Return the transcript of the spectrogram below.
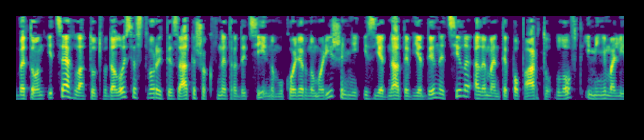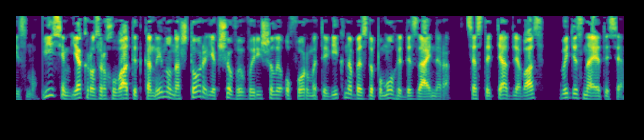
Бетон і цегла тут вдалося створити затишок в нетрадиційному колірному рішенні і з'єднати в єдине ціле елементи поп-арту, лофт і мінімалізму. 8. Як розрахувати тканину на штори, якщо ви вирішили оформити вікна без допомоги дизайнера? Ця стаття для вас. Ви дізнаєтеся,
